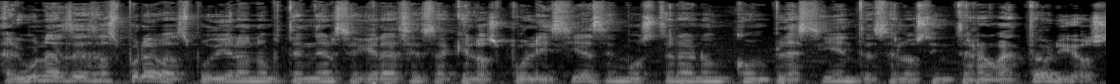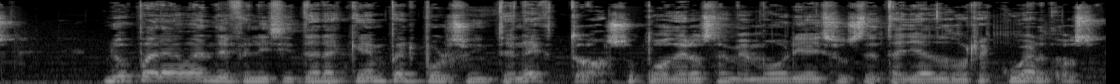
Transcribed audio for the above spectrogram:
Algunas de esas pruebas pudieron obtenerse gracias a que los policías se mostraron complacientes en los interrogatorios. No paraban de felicitar a Kemper por su intelecto, su poderosa memoria y sus detallados recuerdos.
